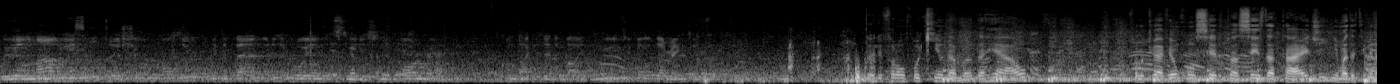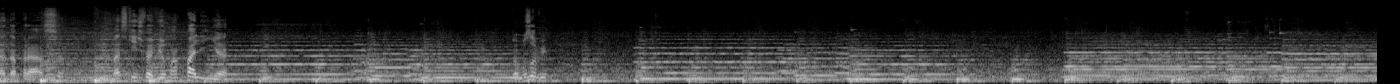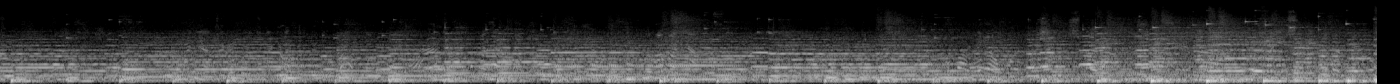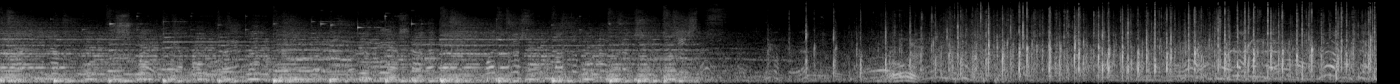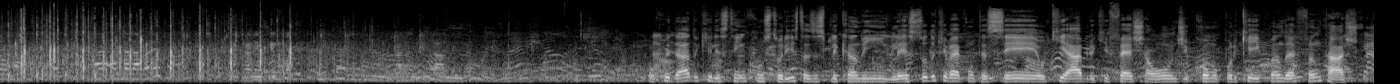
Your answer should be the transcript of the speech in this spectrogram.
We will now listen to a short concert with the band of the Royal Swedish Army, conducted by musical director Então ele falou um pouquinho da banda real. Falou que vai haver um concerto às seis da tarde em uma determinada praça, mas que a gente vai ver uma palhinha. Vamos ouvir. O cuidado que eles têm com os turistas explicando em inglês tudo o que vai acontecer, o que abre, o que fecha, onde, como, porquê e quando é fantástico.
